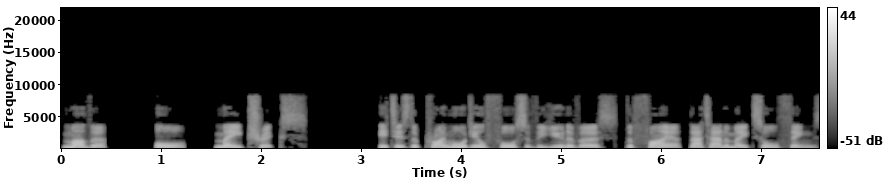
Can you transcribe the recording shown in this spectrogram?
Mother or Matrix. It is the primordial force of the universe, the fire, that animates all things.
